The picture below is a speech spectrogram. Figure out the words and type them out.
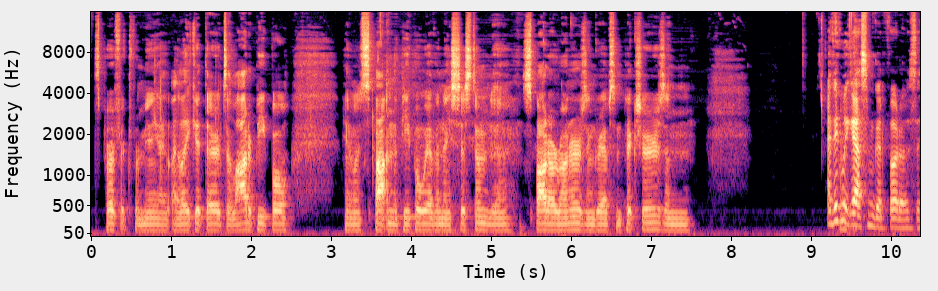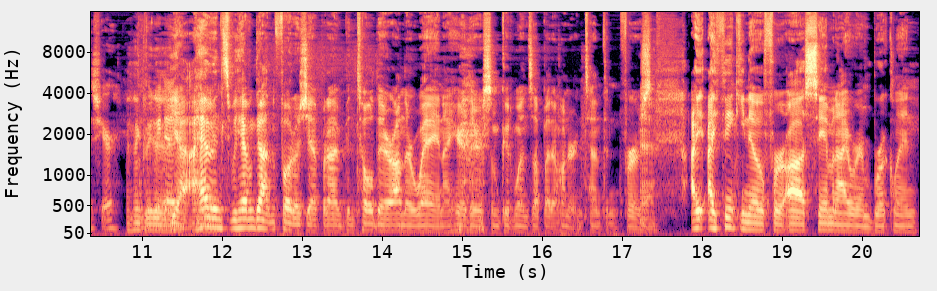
it's perfect for me. I, I like it there. It's a lot of people. You know, spotting the people. We have a nice system to spot our runners and grab some pictures. And I think we got some good photos this year. I think we did. Yeah, I haven't. We haven't gotten the photos yet, but I've been told they're on their way, and I hear there's some good ones up at 110th and First. I, I think you know, for us, Sam and I were in Brooklyn,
